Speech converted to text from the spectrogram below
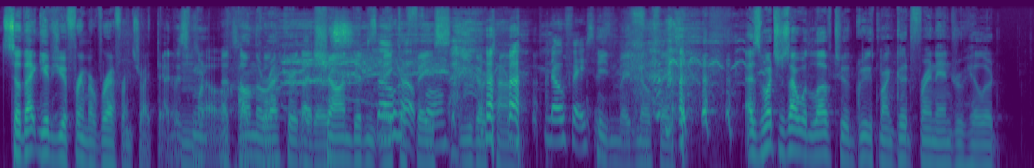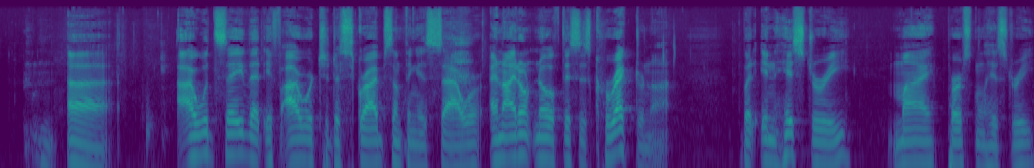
So that gives you a frame of reference right there. I just So- That's on the record that, That is. Shaun didn't So make helpful. a face either time. No faces. he made no face. As much as I would love to agree with my good friend Andrew Hillard, uh, I would say that if I were to describe something as sour, and I don't know if this is correct or not, but in history, my personal history,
